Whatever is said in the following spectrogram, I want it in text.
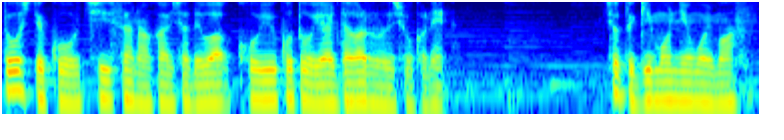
どうしてこう小さな会社ではこういうことをやりたがるのでしょうかね。ちょっと疑問に思います。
